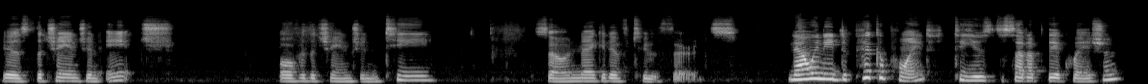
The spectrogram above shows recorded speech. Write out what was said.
is the change in h over the change in t So negative 2 thirds. Now we need to pick a point to use to set up the equation.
